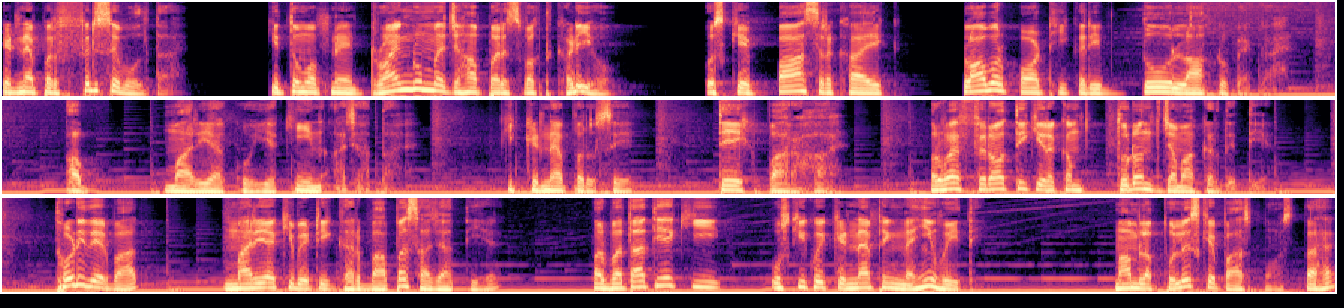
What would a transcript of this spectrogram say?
किडनैपर फिर से बोलता है कि, तुम अपने ड्राइंग रूम में जहाँ पर इस वक्त खड़ी हो, उसके पास रखा एक फ्लावर पॉट ही करीब दो लाख रुपए का है। अब मारिया को यकीन आ जाता है कि किडनैपर उसे देख पा रहा है और वह फिरौती की रकम तुरंत जमा कर देती है। थोड़ी देर बाद मारिया की बेटी घर वापस आ जाती है और बताती है कि उसकी कोई किडनैपिंग नहीं हुई थी। मामला पुलिस के पास पहुँचता है।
